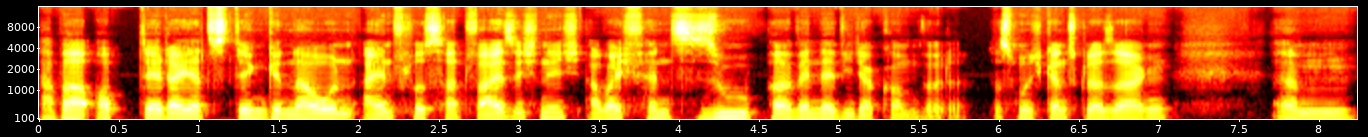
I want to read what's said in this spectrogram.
aber ob der da jetzt den genauen Einfluss hat, weiß ich nicht. Aber ich fände es super, wenn der wiederkommen würde. Das muss ich ganz klar sagen. Ähm,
